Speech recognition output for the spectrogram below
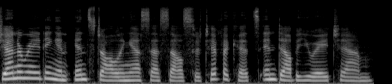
Generating and installing SSL certificates in WHM.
